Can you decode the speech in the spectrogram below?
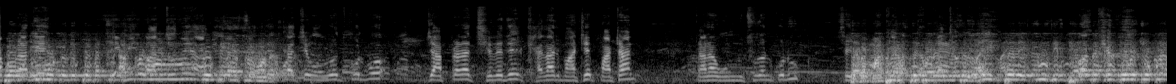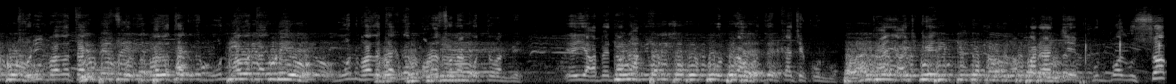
আপনাদের টিভির মাধ্যমে আমি দর্শকদের কাছে অনুরোধ করব যে আপনারা ছেলেদের খেলার মাঠে পাঠান তারা অনুসরণ করুক। শরীর ভালো থাকবে শরীর ভালো থাকবে মন ভালো থাকবে মন ভালো থাকবে পড়াশোনা করতে পারবে। এই আবেদন আমি অভিভাবকদের কাছে করব। তাই আজকে পাড়ার যে ফুটবল উৎসব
